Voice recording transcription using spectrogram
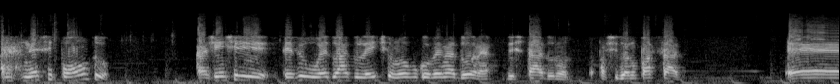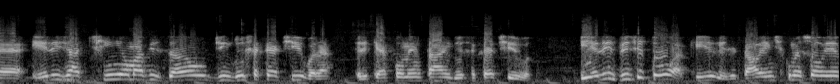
nesse ponto, a gente teve o Eduardo Leite, o novo governador né, do estado, no, a partir do ano passado. É, ele já tinha uma visão de indústria criativa, né? Ele quer fomentar a indústria criativa. E ele visitou Aquiles e tal, e a gente começou a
